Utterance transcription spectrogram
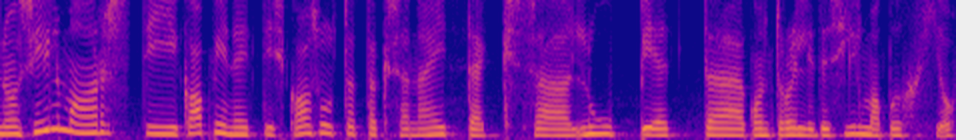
no silmaarsti kabinetis kasutatakse näiteks äh, luupi, et äh, kontrollida silmapõhju.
